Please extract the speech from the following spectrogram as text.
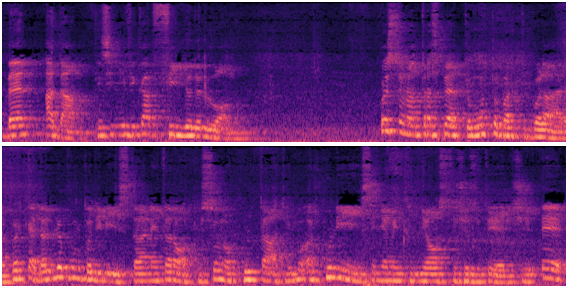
Ben Adam, che significa figlio dell'uomo. Questo è un altro aspetto molto particolare perché dal mio punto di vista nei tarocchi sono occultati alcuni insegnamenti gnostici esoterici e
